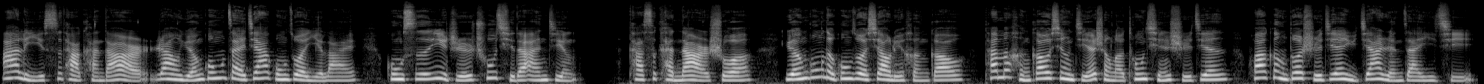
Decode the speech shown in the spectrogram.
阿里斯塔坎达尔让员工在家工作以来，公司一直出奇的安静。塔斯坎达尔说：“员工的工作效率很高，他们很高兴节省了通勤时间，花更多时间与家人在一起，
